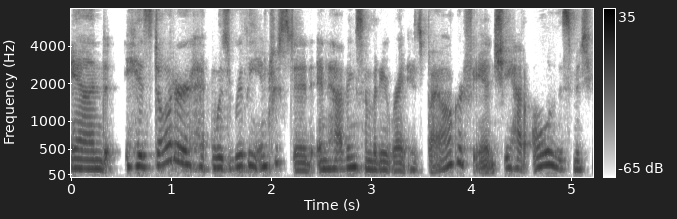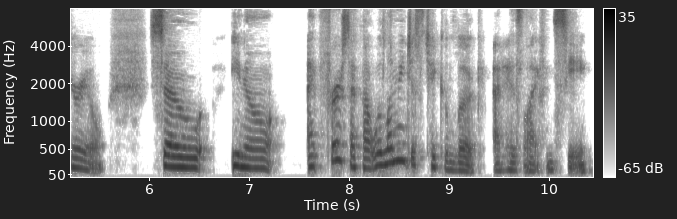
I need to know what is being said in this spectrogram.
and his daughter was really interested in having somebody write his biography, and she had all of this material. So, you know, at first I thought, well, let me just take a look at his life and see.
